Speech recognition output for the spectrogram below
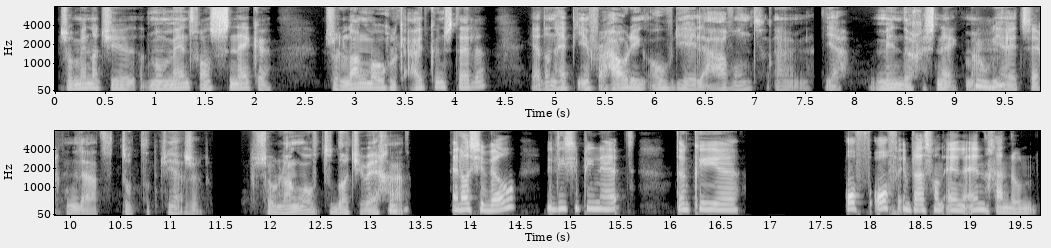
Dus op het moment dat je het moment van snacken zo lang mogelijk uit kunt stellen, ja, dan heb je in verhouding over die hele avond ehm, ja, minder gesnackt. Maar hoe Mhm. jij het zegt inderdaad, tot, tot, ja, zo, zo lang mogelijk totdat je weggaat. En als je wel de discipline hebt, dan kun je of, of in plaats van en en gaan doen.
